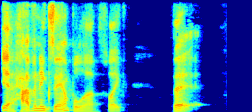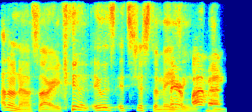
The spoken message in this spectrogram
yeah, have an example of like that I don't know, sorry. it was it's just amazing. fine, man.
